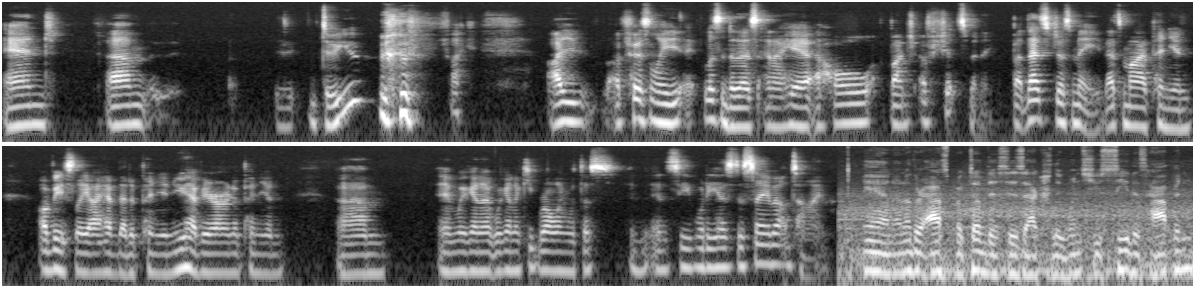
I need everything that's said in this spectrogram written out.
And um, do you? Fuck. I I personally listen to this and I hear a whole bunch of shit spinning. But that's just me. That's my opinion. Obviously, I have that opinion. You have your own opinion, um, and we're gonna we're gonna keep rolling with this and, and see what he has to say about time. and another aspect of this is actually once you see this happen,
